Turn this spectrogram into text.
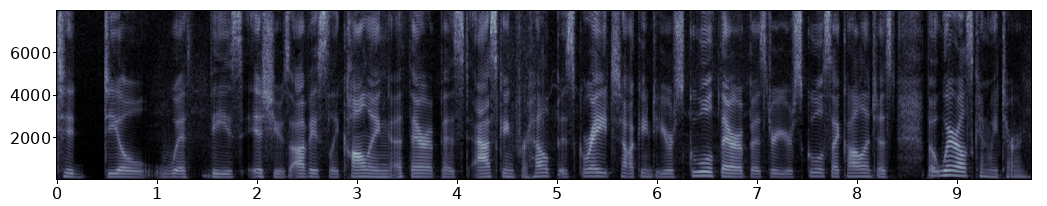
to deal with these issues. Obviously, calling a therapist, asking for help is great, talking to your school therapist or your school psychologist, but where else can we turn?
